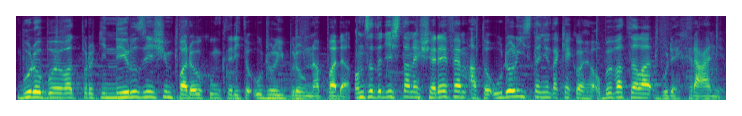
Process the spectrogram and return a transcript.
budou bojovat proti nejrůznějším padouchům, který to údolí budou napadat. On se totiž stane šerifem a to údolí stejně tak jako jeho obyvatele bude chránit.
